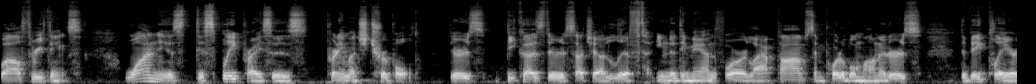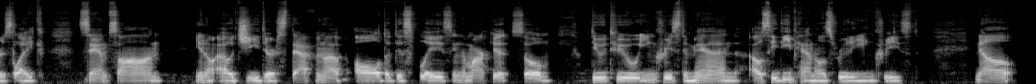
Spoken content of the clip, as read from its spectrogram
well, three things. One is display prices pretty much tripled. There's because there is such a lift in the demand for laptops and portable monitors. The big players like Samsung, you know, LG, they're stepping up all the displays in the market. So due to increased demand, LCD panels really increased. Now,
